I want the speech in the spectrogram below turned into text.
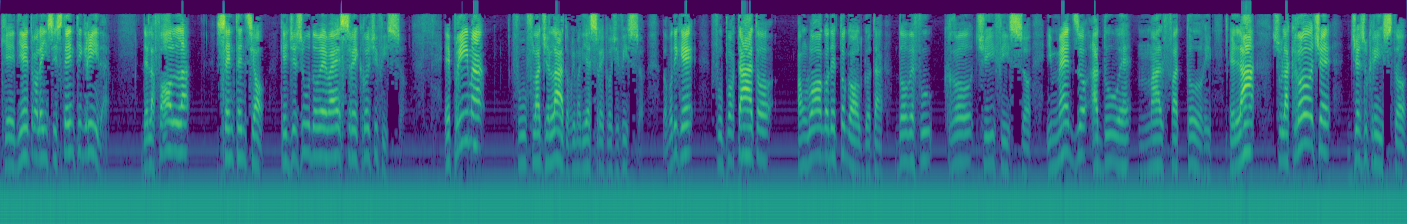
che dietro le insistenti grida della folla sentenziò che Gesù doveva essere crocifisso e prima fu flagellato prima di essere crocifisso, dopodiché fu portato a un luogo detto Golgota dove fu crocifisso in mezzo a due malfattori. E là sulla croce Gesù Cristo,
